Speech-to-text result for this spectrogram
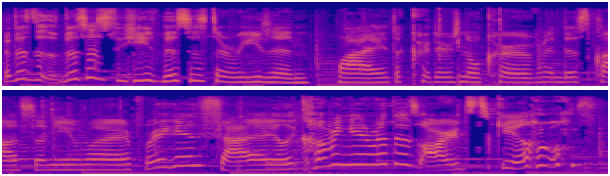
This is this is he. This is the reason why the there's no curve in this class anymore. Friggin' Sai, like coming in with his art skills.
